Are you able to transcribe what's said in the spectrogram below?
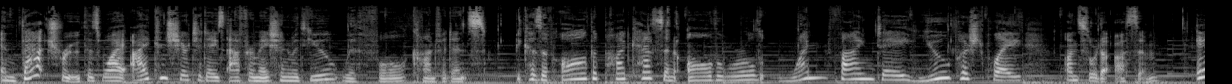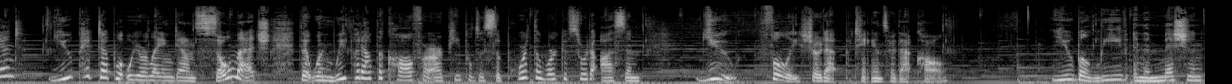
And that truth is why I can share today's affirmation with you with full confidence. Because of all the podcasts in all the world, one fine day you pushed play on Sorta Awesome. And you picked up what we were laying down so much that when we put out the call for our people to support the work of Sorta Awesome, you fully showed up to answer that call. You believe in the mission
